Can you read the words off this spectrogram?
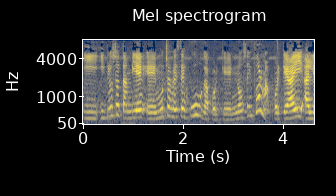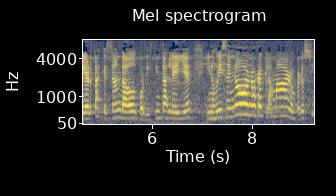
y incluso también eh, muchas veces juzga porque no se informa, porque hay alertas que se han dado por distintas leyes y nos dicen, no, nos reclamaron, pero sí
